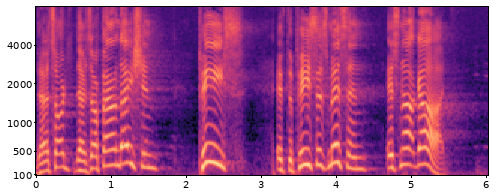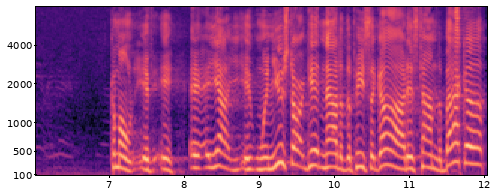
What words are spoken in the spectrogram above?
That's our, that's our foundation. Peace. If the peace is missing, it's not God. Come on. If, if, if yeah, if, when you start getting out of the peace of God, it's time to back up.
